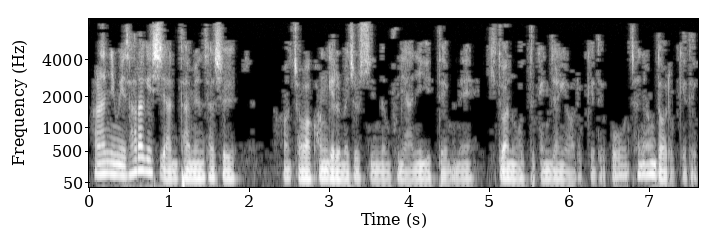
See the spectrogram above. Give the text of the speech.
하나님이 살아계시지 않다면 사실 어, 저와 관계를 맺을 수 있는 분이 아니기 때문에 기도하는 것도 굉장히 어렵게 되고 찬양도 어렵게 되고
